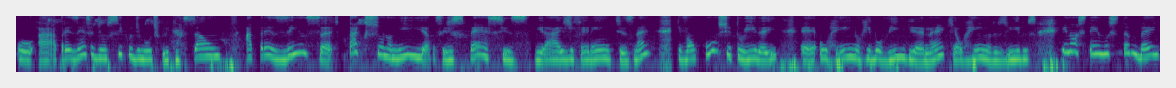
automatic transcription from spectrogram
O, a, a presença de um ciclo de multiplicação, a presença de taxonomia, ou seja, espécies virais diferentes, né? Que vão constituir aí é, o reino ribovíria, né? Que é o reino dos vírus. E nós temos também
